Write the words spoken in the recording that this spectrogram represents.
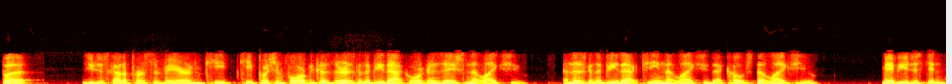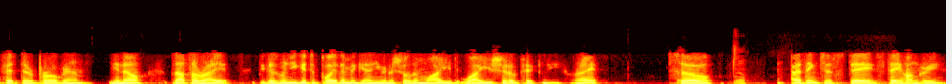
but you just got to persevere and keep keep pushing forward because there is going to be that organization that likes you, and there's going to be that team that likes you, that coach that likes you. Maybe you just didn't fit their program, you know. But that's all right because when you get to play them again, you're going to show them why you why you should have picked me, right? So yeah. I think just stay stay hungry,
